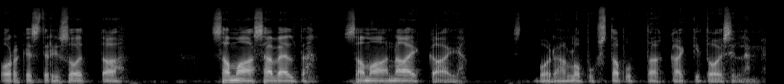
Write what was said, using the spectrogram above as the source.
orkesteri soittaa samaa säveltä samaan aikaan ja voidaan lopuksi taputtaa kaikki toisillemme.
